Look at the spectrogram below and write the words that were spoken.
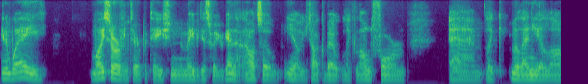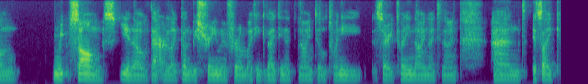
in a way my sort of interpretation and maybe this way you're getting at also you know you talk about like long form um like millennia long songs you know that are like going to be streaming from i think 1999 till 20 sorry 29.99 and it's like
